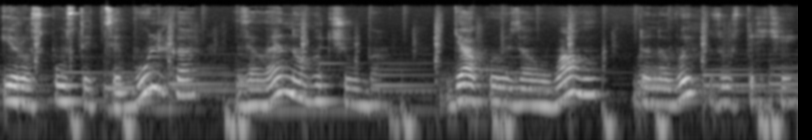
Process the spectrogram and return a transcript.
і розпустить цибулька зеленого чуба. Дякую за увагу! До нових зустрічей!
